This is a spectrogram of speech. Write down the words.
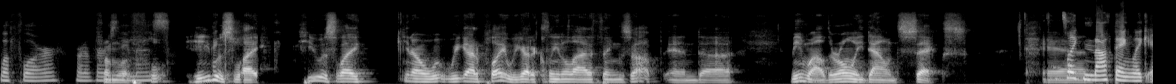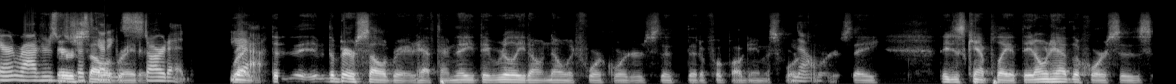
LaFleur, whatever from his name LaFleur, is. he was like, he was like, you know, we, we got to play. We got to clean a lot of things up. And uh, meanwhile, they're only down six. It's like nothing. Like Aaron Rodgers was just getting started. Yeah. Right. The, the, Bears celebrated at halftime. They they really don't know at four quarters that, that a football game is four No. quarters. They they just can't play it. They don't have the horses.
